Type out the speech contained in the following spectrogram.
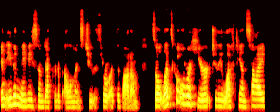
and even maybe some decorative elements to throw at the bottom. So let's go over here to the left-hand side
